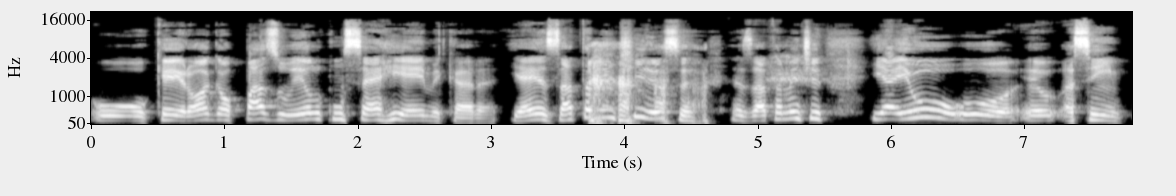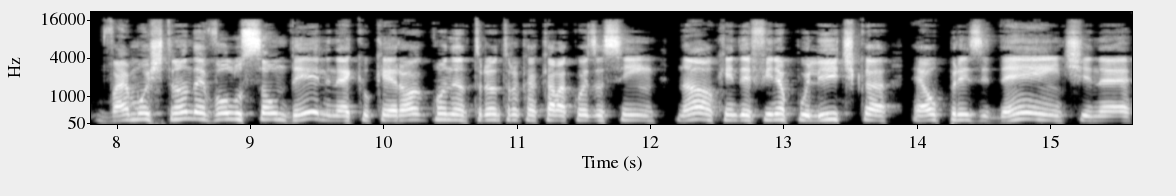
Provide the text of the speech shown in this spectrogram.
o Queiroga é o Pazuelo com CRM, cara. E é exatamente isso. exatamente isso. E aí o, o eu, assim, vai mostrando a evolução dele, né? Que o Queiroga, quando entrou, entrou com aquela coisa assim: não, quem define a política é o presidente, né?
